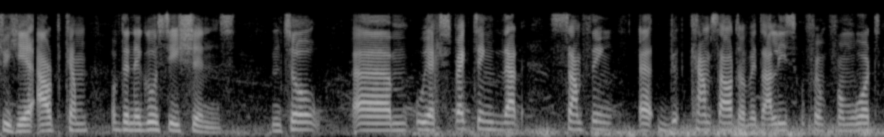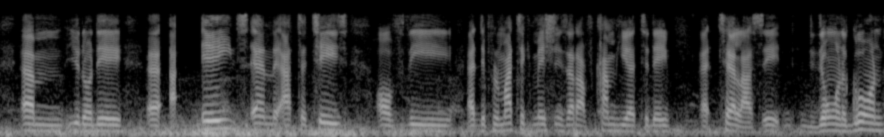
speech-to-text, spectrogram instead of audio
to hear outcome of the negotiations. And so um, we're expecting that something uh, comes out of it, at least from, from what, um, you know, the uh, aides and the attaches of the uh, diplomatic missions that have come here today uh, tell us. It, they don't want to go on,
